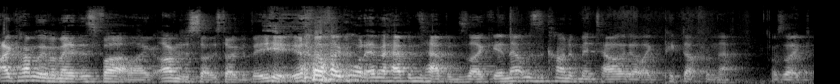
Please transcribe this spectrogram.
I can't believe I made it this far. Like, I'm just so stoked to be here. Like, whatever happens, happens. Like, and that was the kind of mentality I like picked up from that. I was like,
